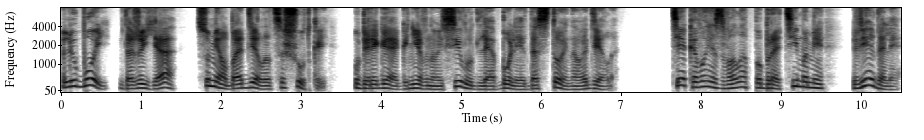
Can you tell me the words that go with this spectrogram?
Любой, даже я, сумел бы отделаться шуткой, уберегая гневную силу для более достойного дела. Те, кого я звала побратимами, ведали,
